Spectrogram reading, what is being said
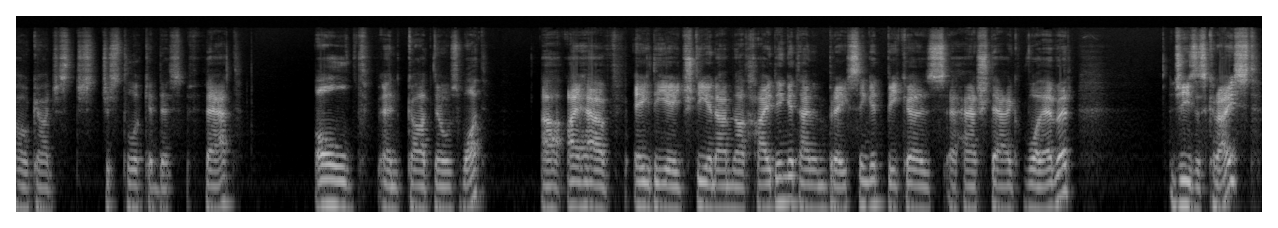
Oh god, just just just look at this. Fat, old, and God knows what. Uh, I have ADHD and I'm not hiding it. I'm embracing it because uh, hashtag whatever. Jesus Christ.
